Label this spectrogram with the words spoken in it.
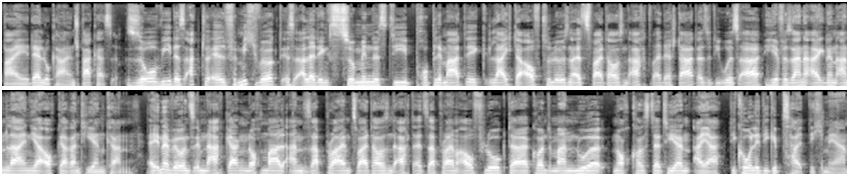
bei der lokalen Sparkasse. So wie das aktuell für mich wirkt, ist allerdings zumindest die Problematik leichter aufzulösen als 2008, weil der Staat, also die USA, hier für seine eigenen Anleihen ja auch garantieren kann. Erinnern wir uns im Nachgang nochmal an Subprime 2008, als Subprime aufflog, da konnte man nur noch konstatieren, ah ja, die Kohle, die gibt's halt nicht mehr.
